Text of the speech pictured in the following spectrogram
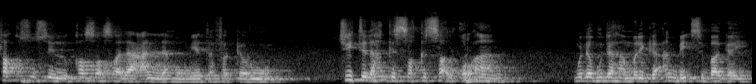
Faqsusil qasas la'allahum yatafakkarun ceritalah kisah-kisah Al-Quran. Mudah-mudahan mereka ambil sebagai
